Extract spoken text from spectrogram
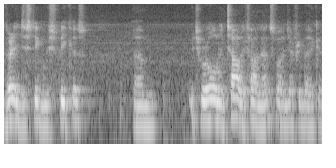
very distinguished speakers, um, which were all entirely financed by Geoffrey Baker.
